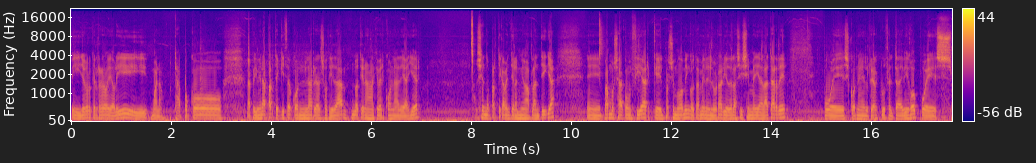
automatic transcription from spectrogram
y yo creo que el Real Valladolid, bueno, tampoco la primera parte que hizo con la Real Sociedad no tiene nada que ver con la de ayer siendo prácticamente la misma plantilla. Eh, vamos a confiar que el próximo domingo, también en el horario de las seis y media de la tarde, pues con el Real Cruz Celta de Vigo, pues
